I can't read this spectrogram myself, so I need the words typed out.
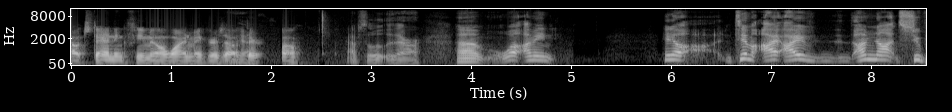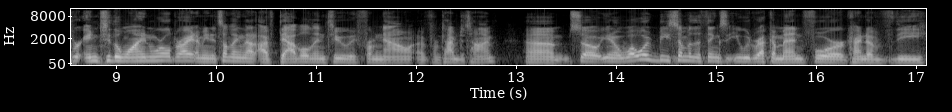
outstanding female winemakers out Yeah. there. Well, Absolutely, there are. Um, well, I mean, you know, Tim, I, I've I'm not super into the wine world, right? I mean, it's something that I've dabbled into from now uh, from time to time. Um, so, you know, what would be some of the things that you would recommend for kind of the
